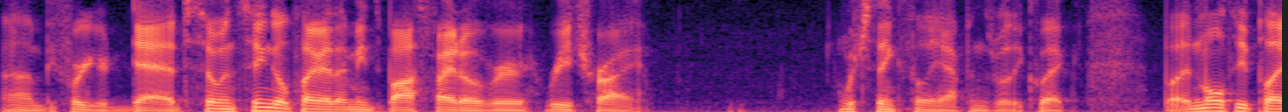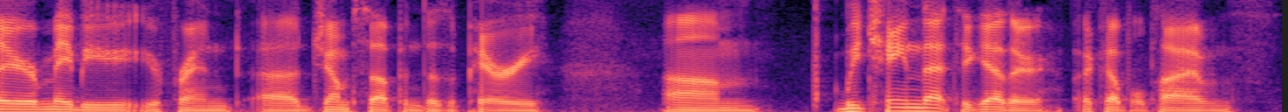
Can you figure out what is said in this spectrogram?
um, before you're dead. So in single player, that means boss fight over, retry, which thankfully happens really quick. But in multiplayer, maybe your friend uh, jumps up and does a parry. Um, we chained that together a couple times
